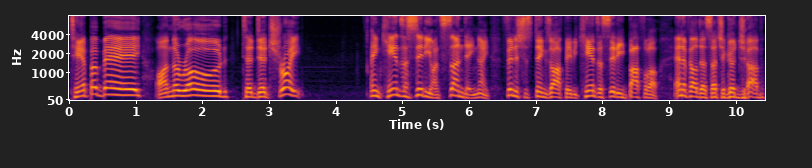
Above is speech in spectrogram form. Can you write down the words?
Tampa Bay on the road to Detroit. And Kansas City on Sunday night finishes things off, baby. Kansas City, Buffalo. NFL does such a good job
